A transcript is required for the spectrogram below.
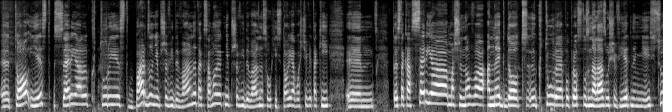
E, To jest serial, który jest bardzo nieprzewidywalny, tak samo jak nieprzewidywalne są historie, a właściwie taki, to jest taka seria maszynowa anegdot, y, które po prostu znalazły się w jednym miejscu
